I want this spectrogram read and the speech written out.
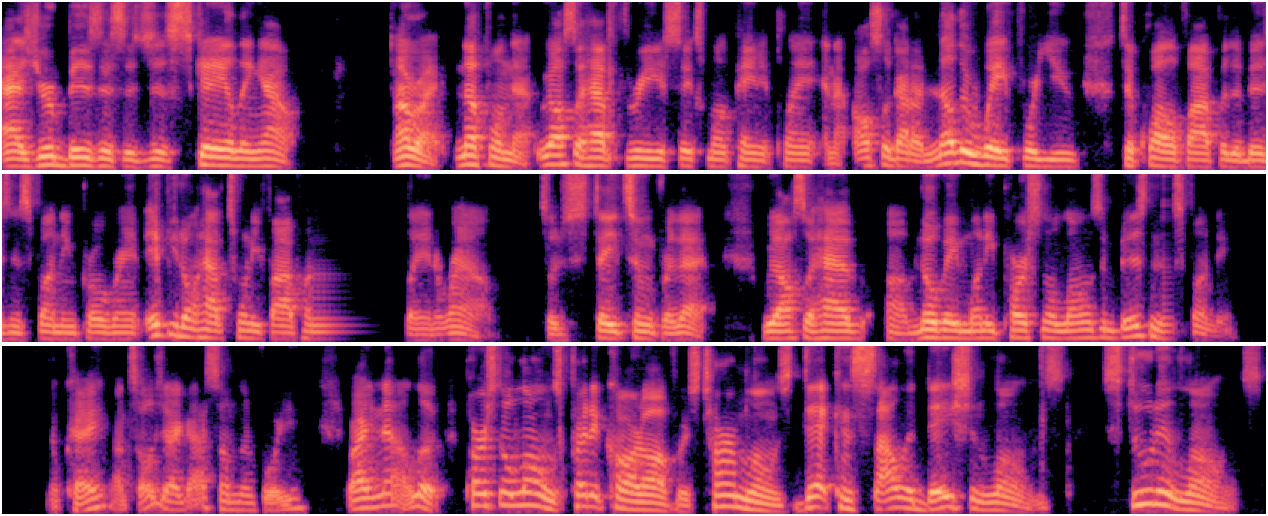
as your business is just scaling out. All right, enough on that. We also have three or six month payment plan, and I also got another way for you to qualify for the business funding program if you don't have 2,500 laying around. So just stay tuned for that. We also have um, Novae Money personal loans and business funding. Okay, I told you I got something for you right now. Look, personal loans, credit card offers, term loans, debt consolidation loans, student loans,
